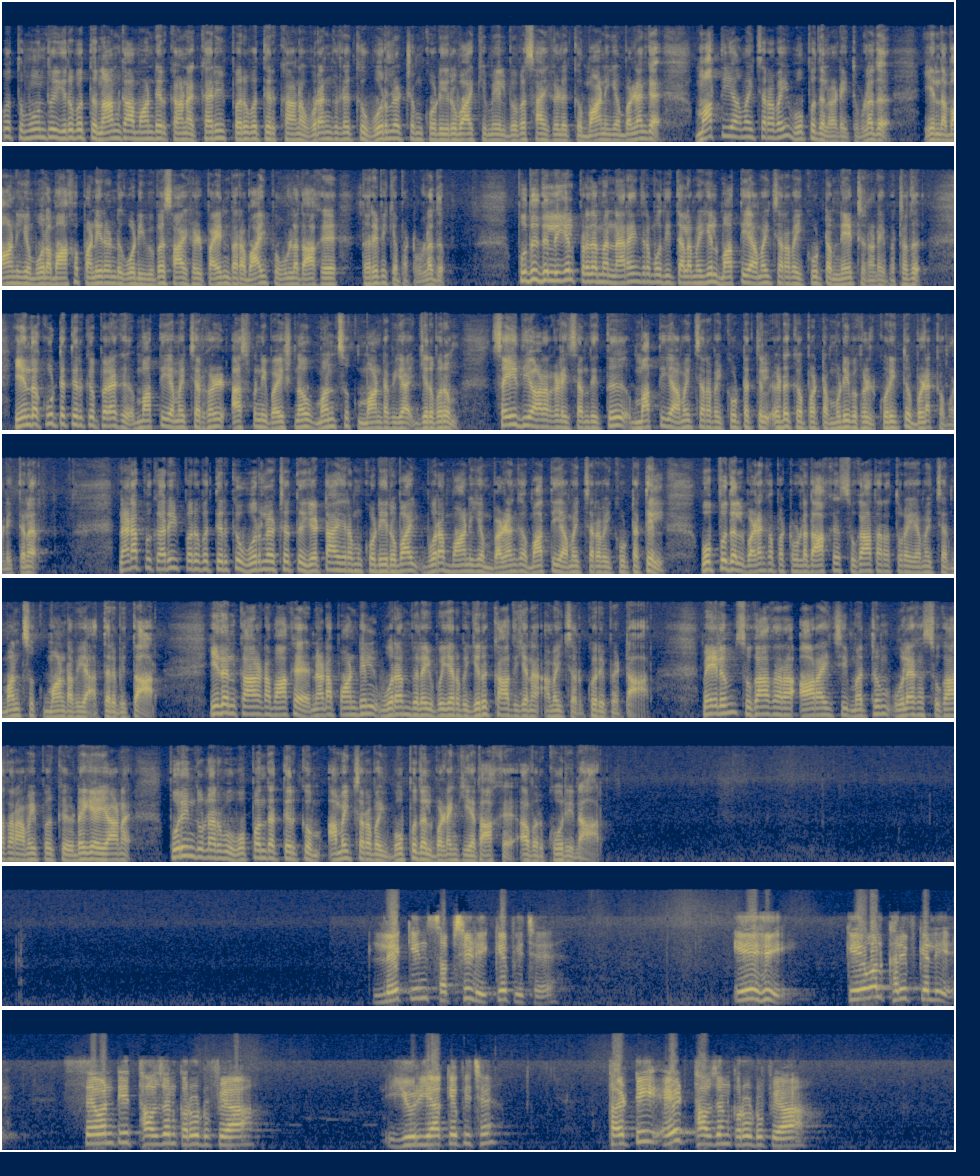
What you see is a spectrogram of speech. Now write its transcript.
இருபத்தி மூன்று இருபத்தி நான்காம் ஆண்டிற்கான கரி பருவத்திற்கான உரங்களுக்கு ஒரு லட்சம் கோடி ரூபாய்க்கு மேல் விவசாயிகளுக்கு மானியம் வழங்க மத்திய அமைச்சரவை ஒப்புதல் அளித்துள்ளது. இந்த மானியம் மூலமாக பனிரெண்டு கோடி விவசாயிகள் பயன்பெற வாய்ப்பு உள்ளதாக தெரிவிக்கப்பட்டுள்ளது. புதுதில்லியில் பிரதமர் நரேந்திர மோடி தலைமையில் மத்திய அமைச்சரவை கூட்டம் நேற்று நடைபெற்றது. இந்த கூட்டத்திற்கு பிறகு மத்திய அமைச்சர்கள் அஸ்வினி வைஷ்ணவ் மன்சுக் மாண்டவியா இருவரும் செய்தியாளர்களை சந்தித்து மத்திய அமைச்சரவை கூட்டத்தில் எடுக்கப்பட்ட முடிவுகள் குறித்து விளக்கம் அளித்தனர் நடப்பு கரீப் பருவத்திற்கு ஒரு லட்சத்து எட்டாயிரம் கோடி ரூபாய் உர மானியம் வழங்க மத்திய அமைச்சரவை கூட்டத்தில் ஒப்புதல் வழங்கப்பட்டுள்ளதாக சுகாதாரத்துறை அமைச்சர் மன்சுக் மாண்டவியா தெரிவித்தார். இதன் காரணமாக நடப்பாண்டில் உரம் விலை உயர்வு இருக்காது என அமைச்சர் குறிப்பிட்டார். மேலும் சுகாதார ஆராய்ச்சி மற்றும் உலக சுகாதார அமைப்புக்கு இடையேயான புரிந்துணர்வு ஒப்பந்தத்திற்கும் அமைச்சரவை ஒப்புதல் வழங்கியதாக அவர் கூறினார். लेकिन सब्सिडी के पीछे ये ही केवल खरीफ के लिए सेवेंटी थाउज़ेंड करोड़ रुपया यूरिया के पीछे, थर्टी एट थाउज़ेंड करोड़ रुपया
